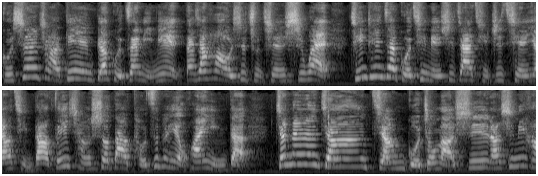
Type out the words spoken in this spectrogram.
股市的炒店标股在里面。大家好，我是主持人施伟。今天在国庆连续假期之前，邀请到非常受到投资朋友欢迎的。江江江江国忠老师，老师你好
